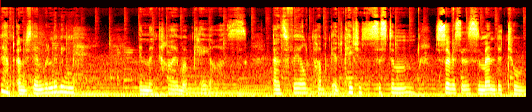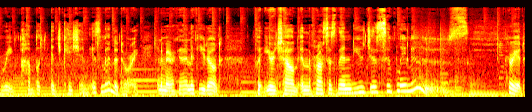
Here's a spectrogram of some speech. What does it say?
you have to understand, we're living in the time of chaos as failed public education system services mandatory public education is mandatory in America. And if you don't put your child in the process, then you just simply lose. Period.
